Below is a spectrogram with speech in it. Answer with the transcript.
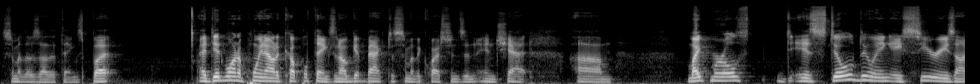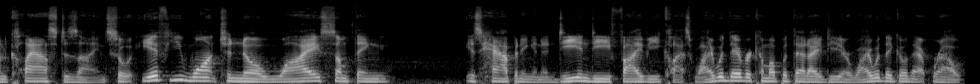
some of those other things. But I did want to point out a couple things, and I'll get back to some of the questions in, in chat. Um, Mike Mearls is still doing a series on class design. So if you want to know why something is happening in a D&D 5e class, why would they ever come up with that idea or why would they go that route?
